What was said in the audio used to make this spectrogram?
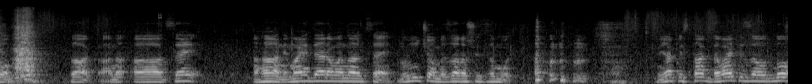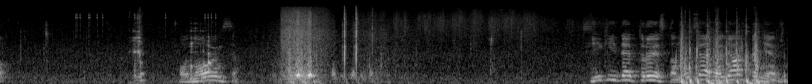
О, так, а, на, а цей. Ага, немає дерева на цей. Ну нічого, ми зараз щось замутимо. Якось так, давайте заодно оновимося. Скільки йде 300? Ну це голяк, звісно.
